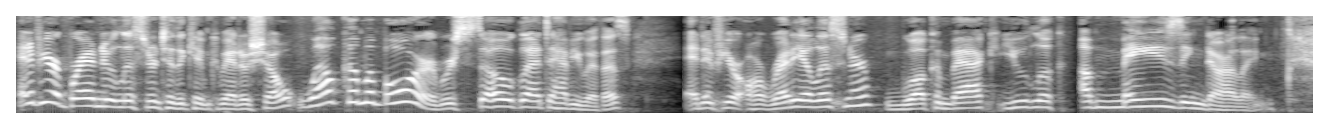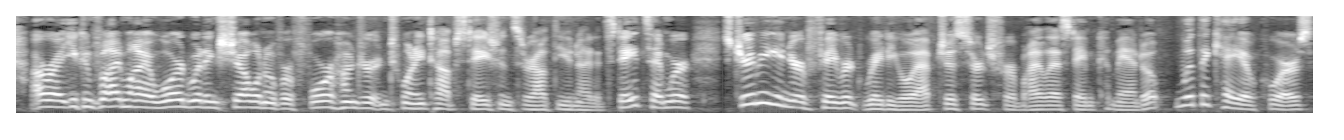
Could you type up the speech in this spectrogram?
And if you're a brand new listener to the Kim Komando Show, welcome aboard. We're so glad to have you with us. And if you're already a listener, welcome back. You look amazing, darling. All right, you can find my award winning show on over 420 top stations throughout the United States. And we're streaming in your favorite radio app. Just search for my last name, Komando, with a K, of course.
